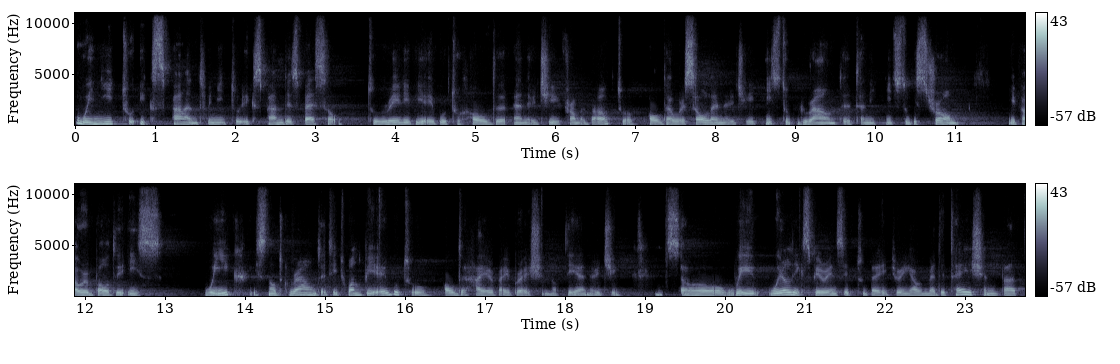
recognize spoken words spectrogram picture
we need to expand. We need to expand this vessel to really be able to hold the energy from above, to hold our soul energy. It needs to be grounded and it needs to be strong. If our body is weak, is not grounded, it won't be able to hold the higher vibration of the energy. So we will experience it today during our meditation, but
